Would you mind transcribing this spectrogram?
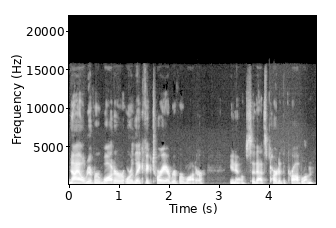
Nile River water or Lake Victoria River water. You know, so that's part of the problem.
